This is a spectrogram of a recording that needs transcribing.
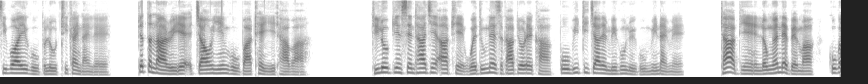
စီးပွားရေးကိုဘယ်လိုထိခိုက်နိုင်လဲပြဿနာတွေရဲ့အကြောင်းရင်းကိုပါထည့်ရေးထားပါဒီလိုပြင်ဆင်ထားခြင်းအပြင်ဝယ်သူနဲ့စကားပြောတဲ့အခါပိုပြီးတိကျတဲ့မေးခွန်းတွေကိုမေးနိုင်မယ်ဒါအပြင်လုပ်ငန်းနယ်ပယ်မှာကိုက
